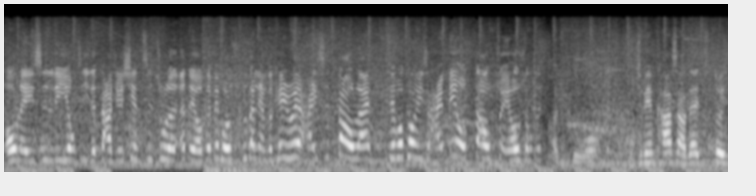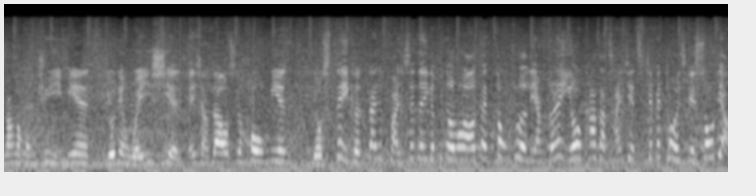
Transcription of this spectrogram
欧雷是利用自己的大绝限制住了 NL 跟 Maple 的输出，但两个 Carry 还是到来。这波 Toys 还没有到，最后双针很多。这边卡萨在对方的红区里面有点危险，没想到是后面有 Stake，但是反身的一个冰河龙鳌在冻住了两个人以后，卡萨残血直接被 Toys 给收掉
